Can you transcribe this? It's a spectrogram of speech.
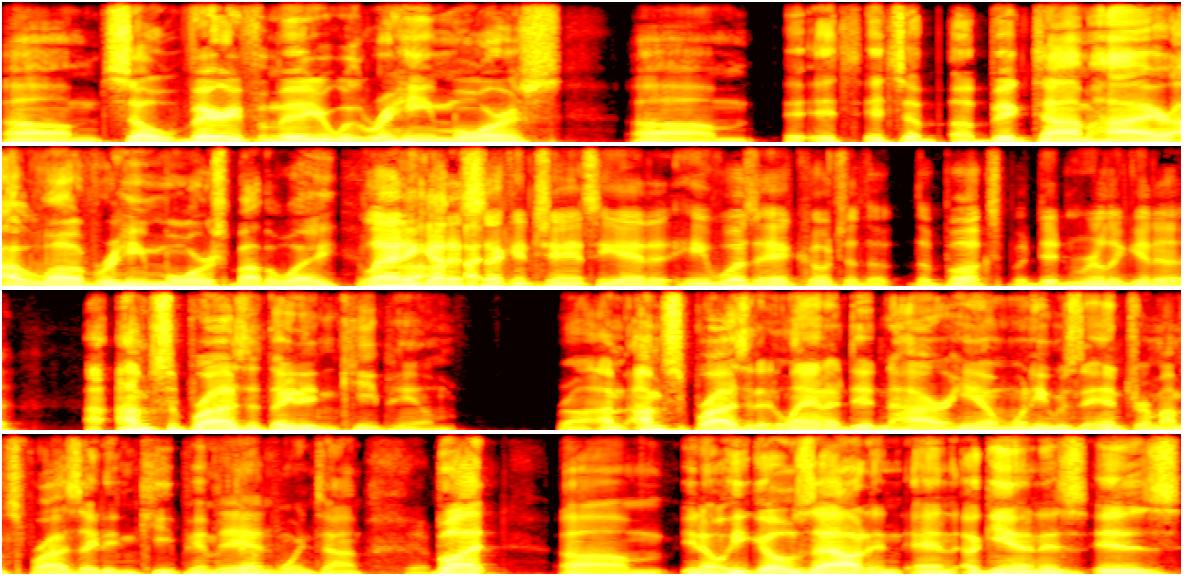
Um, so very familiar with Raheem Morris. Um, it's it's a, a big time hire. I love Raheem Morris, by the way. Glad he uh, got a second chance. He had a, he was a head coach of the the Bucs, but didn't really get a. I'm surprised that they didn't keep him. I'm I'm surprised that Atlanta didn't hire him when he was the interim. I'm surprised they didn't keep him at that point in time. Yeah. But um, you know, he goes out and and again is is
